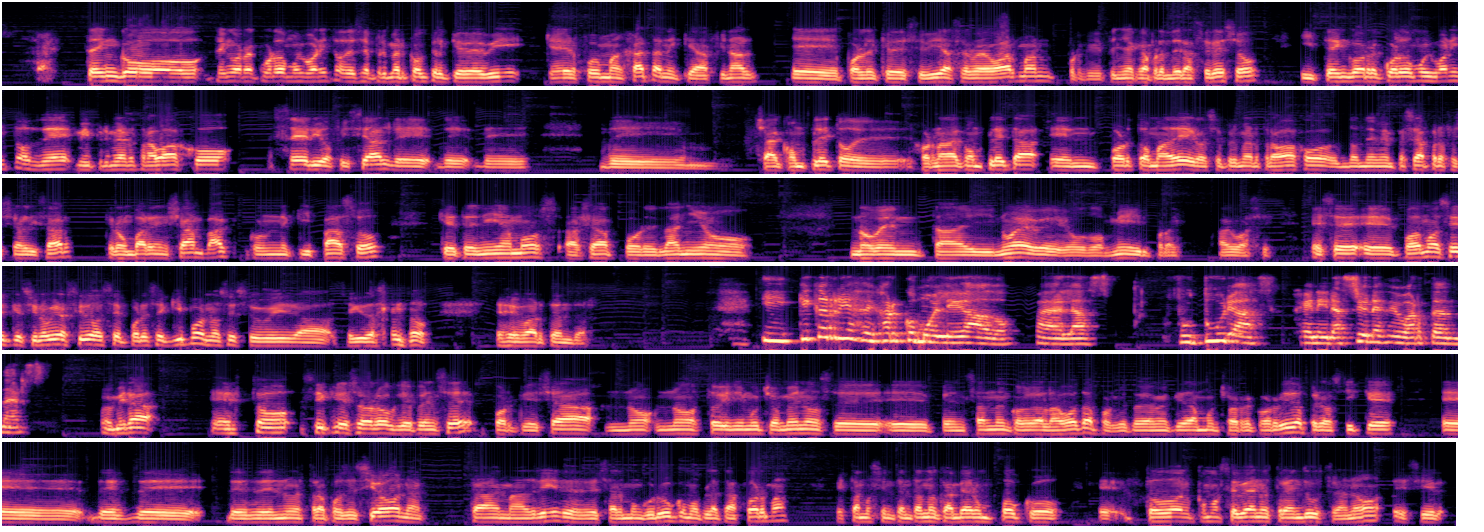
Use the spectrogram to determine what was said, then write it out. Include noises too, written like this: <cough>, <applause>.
Tengo, tengo recuerdos muy bonitos de ese primer cóctel que bebí, que fue en Manhattan y que al final, eh, por el que decidí hacerme barman, porque tenía que aprender a hacer eso. Y tengo recuerdos muy bonitos de mi primer trabajo serio, oficial, de, de ya completo, de jornada completa, en Puerto Madero, ese primer trabajo donde me empecé a profesionalizar, que era un bar en Shambach, con un equipazo que teníamos allá por el año 99 o 2000, por ahí, algo así. Ese, eh, podemos decir que si no hubiera sido ese, por ese equipo, no sé si hubiera seguido <laughs> siendo ese bartender. ¿Y qué querrías dejar como legado para las futuras generaciones de bartenders? Pues mira, esto sí que es algo que pensé, porque ya no, no estoy ni mucho menos eh, eh, pensando en colgar la bota, porque todavía me queda mucho recorrido, pero sí que eh, desde, desde nuestra posición acá en Madrid, desde Salmón Gurú como plataforma, estamos intentando cambiar un poco todo cómo se ve nuestra industria, ¿no? Es decir,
